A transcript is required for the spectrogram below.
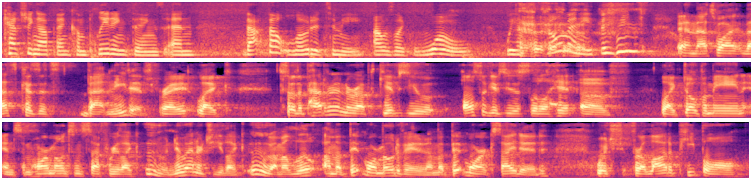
catching up and completing things. And that felt loaded to me. I was like, whoa, we have so many things. And that's why, that's because it's that needed, right? Like, so the pattern interrupt gives you, also gives you this little hit of, like dopamine and some hormones and stuff where you're like ooh new energy like ooh i'm a little i'm a bit more motivated i'm a bit more excited which for a lot of people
